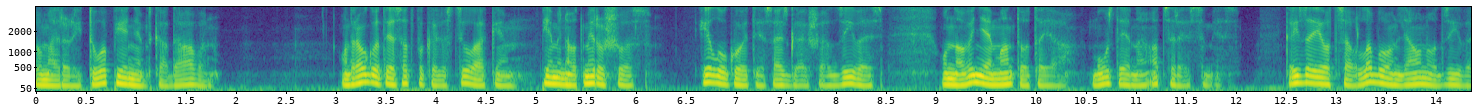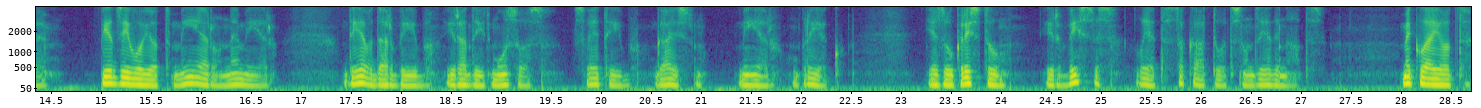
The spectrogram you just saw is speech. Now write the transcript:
tomēr arī to pieņemt kā dāvanu. Un raugoties atpakaļ uz cilvēkiem, pieminot mirušos, ielūkojoties aizgājušās dzīvēs, un no viņiem mantotajā mūsdienā atcerēsimies, ka izējot cauri labo un ļauno dzīvē, piedzīvojot mieru un nemieru, Dieva darbība ir radīt mūsos svētību, gaismu, mieru un prieku. Jēzu Kristu ir visas lietas sakārtotas un dziedinātas. Meklējot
